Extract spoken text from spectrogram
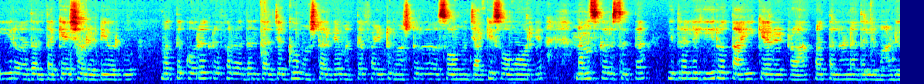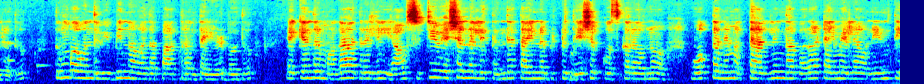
ಹೀರೋ ಆದಂಥ ಕೇಶವ ರೆಡ್ಡಿ ಅವ್ರಿಗೂ, ಮತ್ತು ಕೋರಿಯೋಗ್ರಾಫರ್ ಆದಂಥ ಜಗ್ಗು ಮಾಸ್ಟರ್ಗೆ ಮತ್ತು fight master Soma, Jackie Soma ಅವ್ರಿಗೆ ನಮಸ್ಕರಿಸುತ್ತಾ, ಇದರಲ್ಲಿ ಹೀರೋ ತಾಯಿ ಕ್ಯಾರೆಕ್ಟ್ರು ಆತ್ಮತಲ್ಲಣದಲ್ಲಿ ಮಾಡಿರೋದು. ತುಂಬ ಒಂದು ವಿಭಿನ್ನವಾದ ಪಾತ್ರ ಅಂತ ಹೇಳ್ಬೋದು. ಯಾಕೆಂದ್ರೆ ಮಗ ಅದರಲ್ಲಿ ಯಾವ ಸಿಚುವೇಶನ್ ಅಲ್ಲಿ ತಂದೆ ತಾಯಿನ ಬಿಟ್ಟು ದೇಶಕ್ಕೋಸ್ಕರ ಅವನು ಹೋಗ್ತಾನೆ, ಮತ್ತೆ ಅಲ್ಲಿಂದ ಬರೋ ಟೈಮಲ್ಲಿ ಅವನ ಹೆಂಡತಿ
